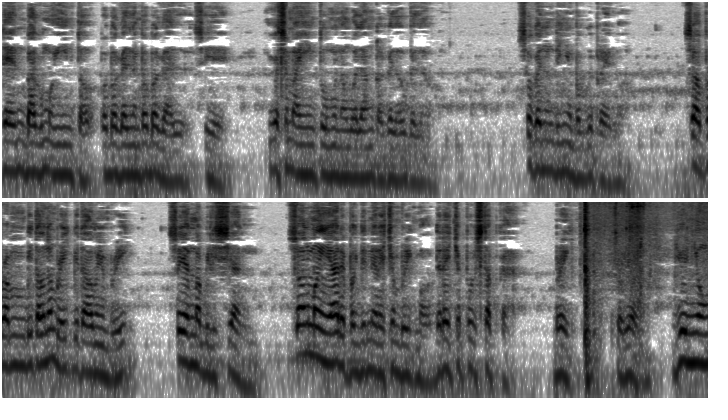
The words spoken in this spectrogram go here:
Then, bago mo ihinto, pabagal ng pabagal, sige, hanggang sa mahinto mo nang walang kagalaw-galaw. So, ganun din yung pagpipreno. So, from bitaw ng brake, bitaw mo yung brake. So, yan, mabilis yan. So, ano mangyayari pag diniretso yung brake mo? Diretso full stop ka. Brake. So, yun. Yun yung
